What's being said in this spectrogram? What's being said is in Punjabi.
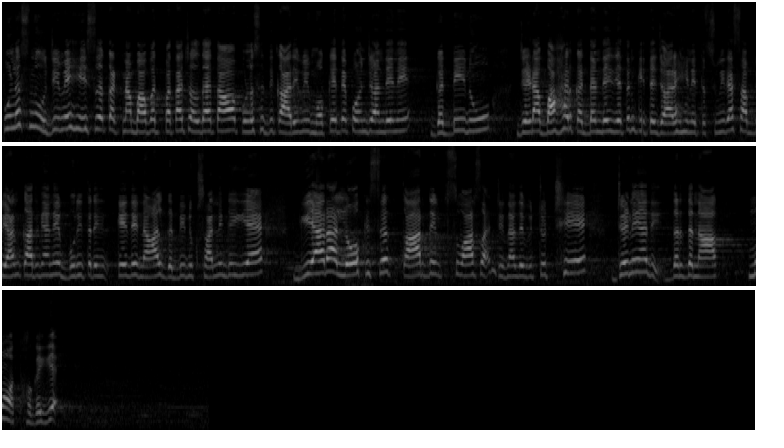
ਪੁਲਿਸ ਨੂੰ ਜਿਵੇਂ ਹੀ ਇਸ ਘਟਨਾ ਬਾਬਤ ਪਤਾ ਚੱਲਦਾ ਤਾਂ ਪੁਲਿਸ ਅਧਿਕਾਰੀ ਵੀ ਮੌਕੇ ਤੇ ਪਹੁੰਚ ਜਾਂਦੇ ਨੇ। ਗੱਡੀ ਨੂੰ ਜਿਹੜਾ ਬਾਹਰ ਕੱਢਣ ਦੇ ਯਤਨ ਕੀਤੇ ਜਾ ਰਹੇ ਨੇ, ਤਸਵੀਰਾਂ ਸਭ ਬਿਆਨ ਕਰ ਰਹੀਆਂ ਨੇ। ਬੁਰੀ ਤਰੀਕੇ ਦੇ ਨਾਲ ਗੱਡੀ ਨੁਕਸਾਨੀ ਗਈ ਹੈ। 11 ਲੋਕ ਇਸ ਕਾਰ ਦੇ ਵਿੱਚ ਸਵਾਰ ਸਨ, ਜਿਨ੍ਹਾਂ ਦੇ ਵਿੱਚੋਂ 6 ਜਣਿਆਂ ਦੀ ਦਰਦਨਾਕ ਮੌਤ ਹੋ ਗਈ ਹੈ।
